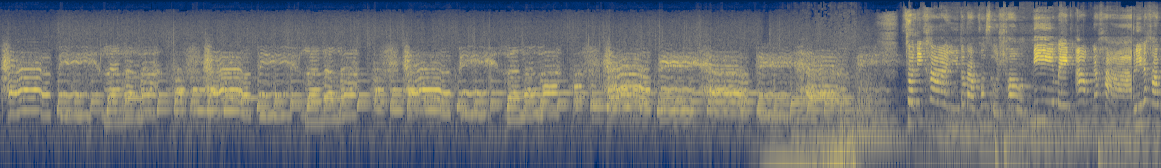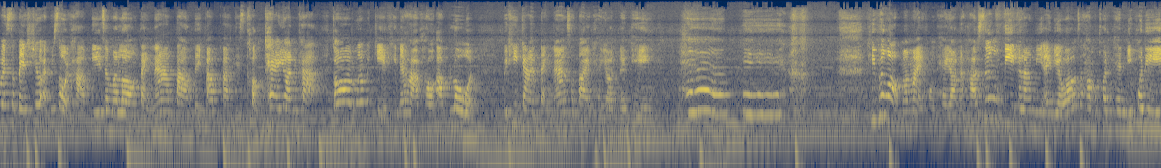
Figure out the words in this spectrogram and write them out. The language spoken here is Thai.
Happy, la la la. Happy, la la la. Happy, la la la. Happy, happy, happy. สวัสดีค่ะยินดีต้อนรับเข้าสู่ช่อง B Makeup นะคะ วันนี้นะคะเป็นสเปเชียลเอ i ิโซดค่ะ B จะมาลองแต่งหน้าตาม Makeup Artist ของแทยอนค่ะ ก็เมื่อไม่กี่อาทิตย์นะคะ เขาอัปโหลดวิธีการแต่งหน้าสไตล์แทยอนในเพลง Happy ที่เพิ่งออกมาใหม่ของแทยอนนะคะ ซึ่งบีกำลังมีไอเดียว่าจะทำคอนเทนต์นี้พอดี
